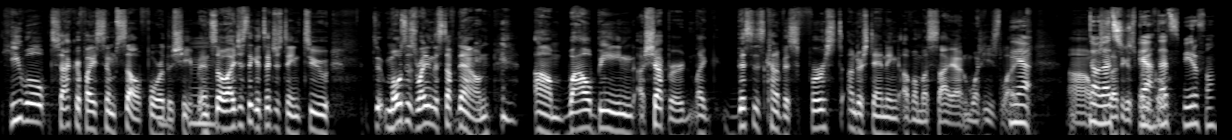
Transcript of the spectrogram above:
he will sacrifice himself for the sheep. And so I just think it's interesting to, to Moses writing this stuff down. Um, while being a shepherd, like this is kind of his first understanding of a Messiah and what he's like. Yeah. Uh, No, which is, I that's think is yeah, cool. that's beautiful.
